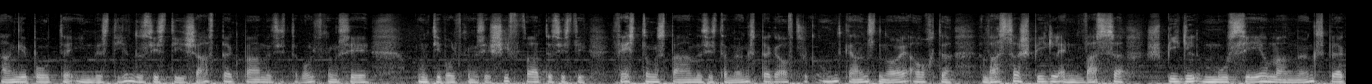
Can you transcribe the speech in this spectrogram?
Angebote investieren. Das ist die Schafbergbahn, das ist der Wolfgangsee und die Wolfgangsee Schifffahrt, das ist die Festungsbahn, das ist der Mönchsbergaufzug und ganz neu auch der Wasserspiegel, ein Wasserspiegelmuseum am Mönchsberg.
